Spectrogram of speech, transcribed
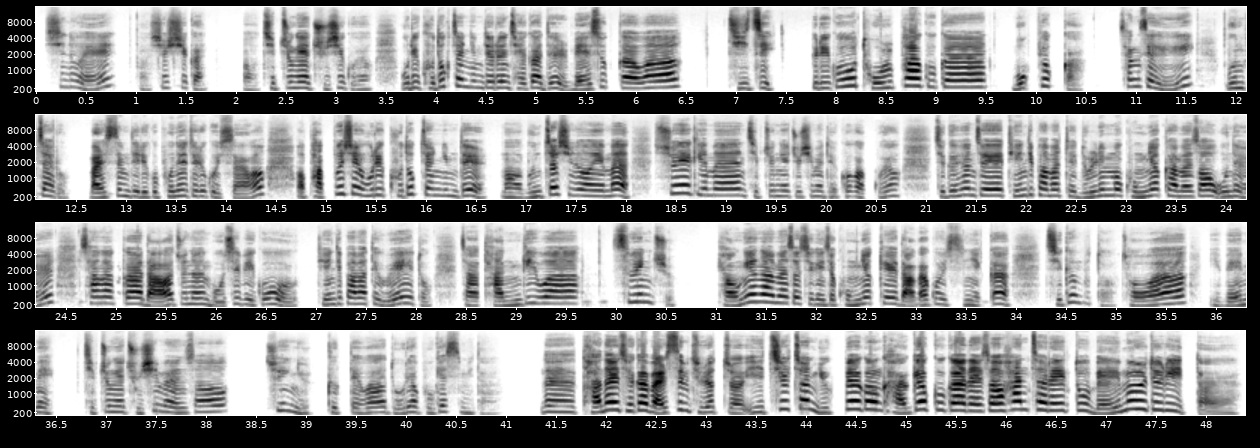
신호에 어, 실시간 어, 집중해 주시고요. 우리 구독자님들은 제가 늘 매수가와 지지 그리고 돌파 구간 목표가 상세히 문자로 말씀드리고 보내드리고 있어요. 어, 바쁘신 우리 구독자님들 뭐 문자 신호에만 수익에만 집중해 주시면 될 것 같고요. 지금 현재 D&D 파마트 눌림목 공략하면서 오늘 상한가 나와주는 모습이고 D&D 파마트 외에도 자 단기와 스윙주 병행하면서 지금 이제 공략해 나가고 있으니까 지금부터 저와 이 매매 집중해 주시면서 수익률 극대화 노려보겠습니다. 네, 단을 제가 말씀드렸죠. 이 7,600원 가격 구간에서 한 차례 또 매물들이 있다.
